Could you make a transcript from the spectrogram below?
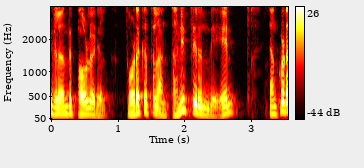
இதில் வந்து பவுலடிகள் தொடக்கத்தில் நான் தனித்திருந்தேன் நான் கூட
